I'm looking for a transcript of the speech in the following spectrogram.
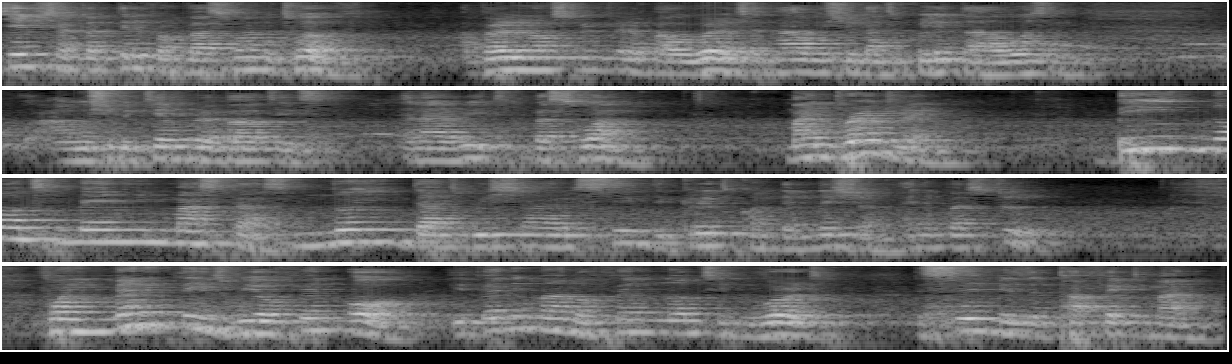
James chapter 3 from verse 1 to 12. A very long scripture about words and how we should articulate our words and and we should be careful about it. And I read verse 1 My brethren, be not many masters, knowing that we shall receive the great condemnation. And in verse 2, For in many things we offend all. If any man offend not in word, the same is a perfect man,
